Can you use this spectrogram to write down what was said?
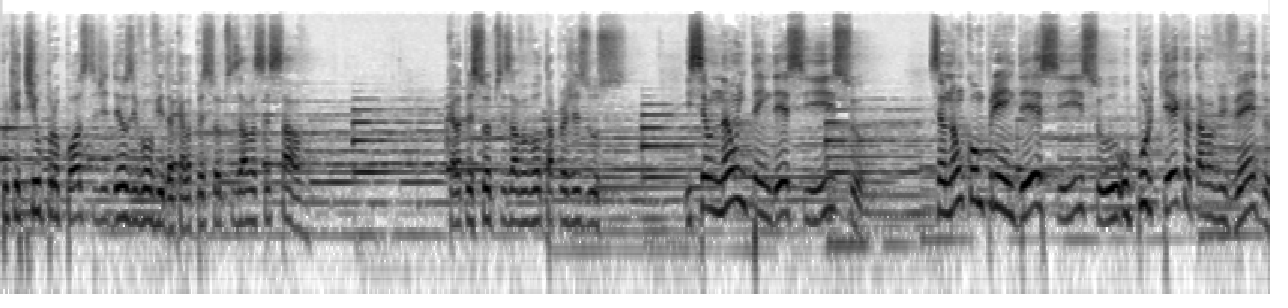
Porque tinha o propósito de Deus envolvido, aquela pessoa precisava ser salva. Aquela pessoa precisava voltar para Jesus. E se eu não entendesse isso, se eu não compreendesse isso, o, porquê que eu estava vivendo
